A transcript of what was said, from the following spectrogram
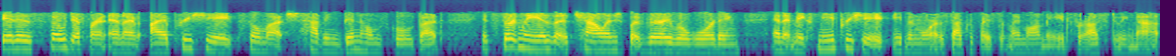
it is so different, and I, I appreciate so much having been homeschooled. But it certainly is a challenge, but very rewarding, and it makes me appreciate even more the sacrifice that my mom made for us doing that.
